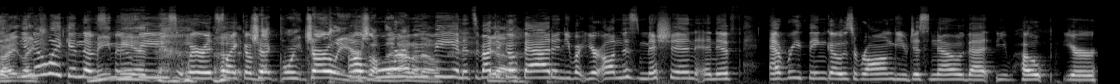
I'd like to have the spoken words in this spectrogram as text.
right? you know, like in those me at- movies where it's like a checkpoint Charlie or a something. war I don't movie know. and it's about Yeah. to go bad and you, you're on this mission and if everything goes wrong you just know that you hope your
